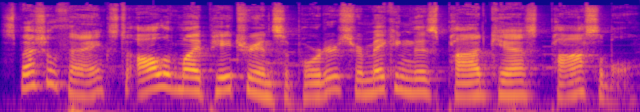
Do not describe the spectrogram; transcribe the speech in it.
Special thanks to all of my Patreon supporters for making this podcast possible.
